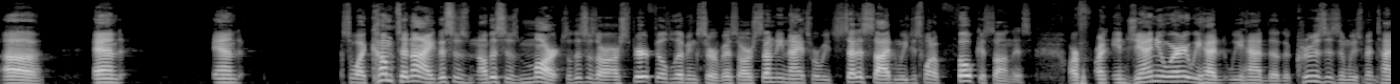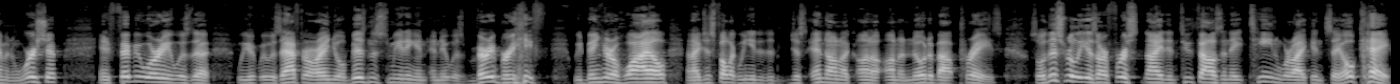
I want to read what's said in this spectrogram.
Uh, and, and so I come tonight. This is now this is March. So this is our, our spirit-filled living service, our Sunday nights where we set aside and we just want to focus on this. Our, in January we had we had the, the cruises and we spent time in worship. In February it was the we, it was after our annual business meeting and, and it was very brief. We'd been here a while, and I just felt like we needed to just end on a, on, a, on a note about praise. So, this really is our first night in 2018 where I can say, okay,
